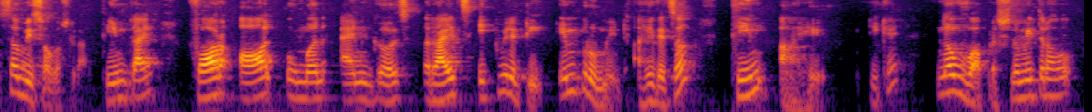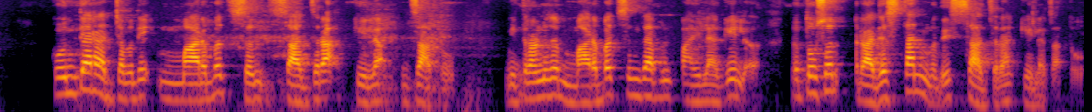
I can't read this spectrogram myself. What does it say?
सव्वीस ऑगस्टला. थीम काय? For all woman and girls rights equality improvement हे त्याचं थीम आहे. ठीक आहे? नववा प्रश्न मित्र हो. कोणत्या राज्यामध्ये मारबत सण साजरा केला जातो? मित्रांनो जर मारबत सण जर आपण पाहायला गेलं तर तो सण राजस्थानमध्ये साजरा केला जातो.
